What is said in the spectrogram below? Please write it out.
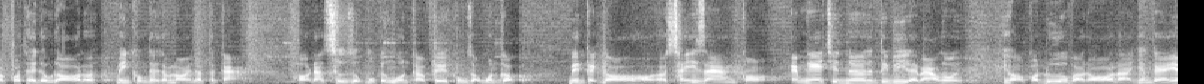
uh, có thể đâu đó thôi, mình không thể dám nói là tất cả. Họ đang sử dụng một cái nguồn cà phê không rõ nguồn gốc bên cạnh đó họ à, xay rang có em nghe trên ờ, tivi đài báo thôi thì họ có đưa vào đó là những cái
